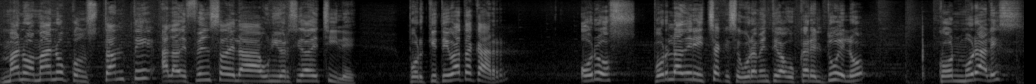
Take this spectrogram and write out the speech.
mano a mano constante a la defensa de la Universidad de Chile. Porque te va a atacar Oroz por la derecha, que seguramente va a buscar el duelo con Morales.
